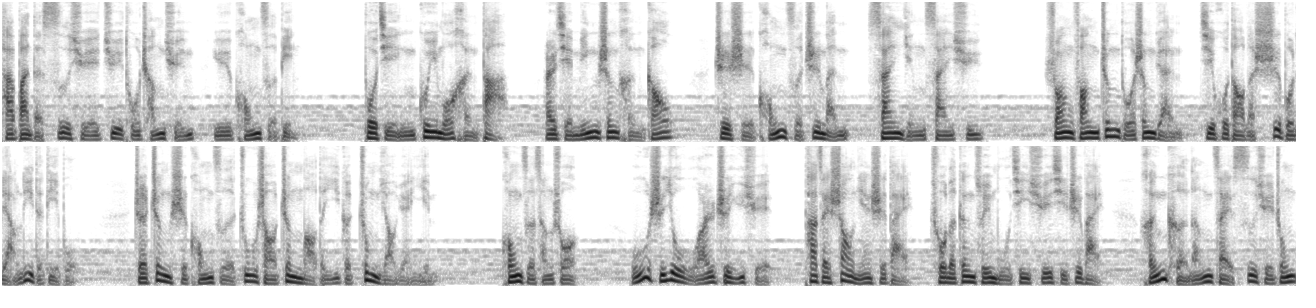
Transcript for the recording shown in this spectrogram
他办的私学聚徒成群，与孔子并，不仅规模很大，而且名声很高，致使孔子之门三迎三虚，双方争夺生源，几乎到了势不两立的地步。这正是孔子朱少正卯的一个重要原因。孔子曾说：“吾十有五而志于学。”他在少年时代，除了跟随母亲学习之外，很可能在私学中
